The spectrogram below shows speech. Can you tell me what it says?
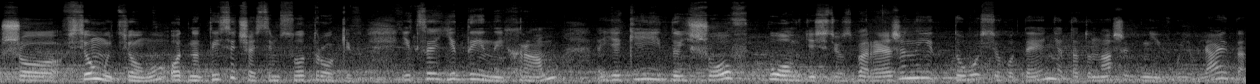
що всьому цьому 1700 років. І це єдиний храм, який дійшов повністю збережений до сьогодення та до наших днів. Уявляєте?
